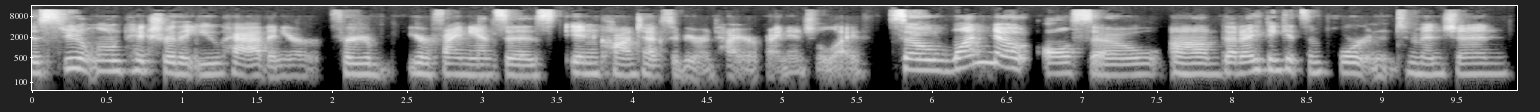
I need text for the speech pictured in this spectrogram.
the student loan picture that you have in your for your, your finances in context of your entire financial life so one note also um, that i think it's important to mention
